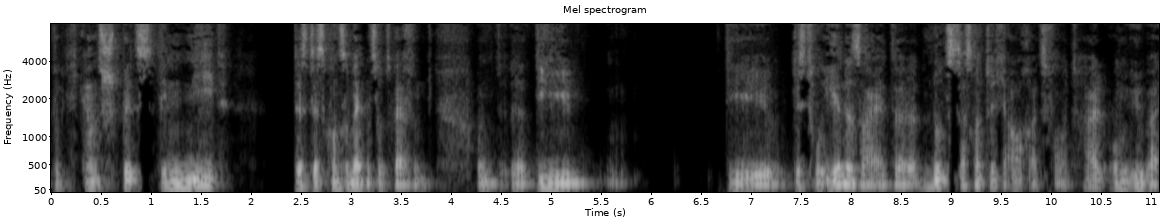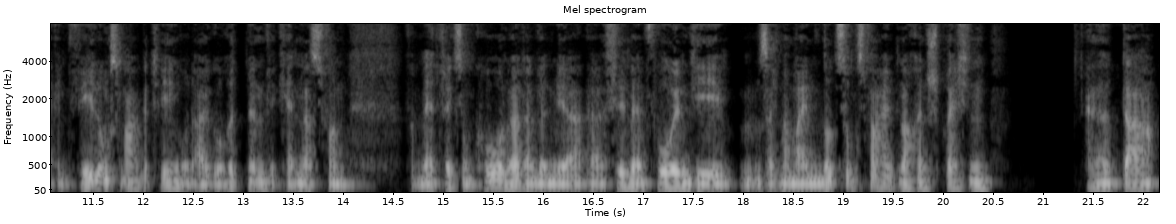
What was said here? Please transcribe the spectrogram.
wirklich ganz spitz den Need des, des Konsumenten zu treffen. Und äh, die die distribuierende Seite nutzt das natürlich auch als Vorteil, um über Empfehlungsmarketing und Algorithmen, wir kennen das von von Netflix und Co. Ne? Dann werden mir äh, Filme empfohlen, die, sag ich mal, meinem Nutzungsverhalten auch entsprechen, äh, da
